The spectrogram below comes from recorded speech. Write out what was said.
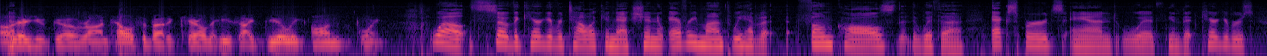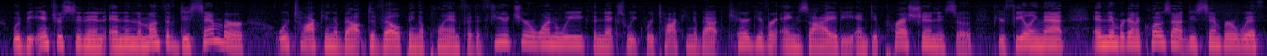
Oh, there you go, Ron. Tell us about it, Carol. That he's ideally on point. Well, so the caregiver teleconnection every month we have a, phone calls with uh, experts and with you know, that caregivers would be interested in. And in the month of December, we're talking about developing a plan for the future one week. The next week, we're talking about caregiver anxiety and depression. So if you're feeling that, and then we're going to close out December with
